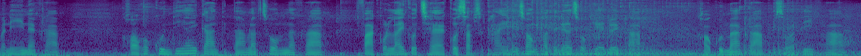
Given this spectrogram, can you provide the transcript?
วันนี้นะครับ ขอขอบคุณที่ให้การติดตามรับชมนะครับ ฝากกดไลค์กดแชร์กด Subscribe ให้ช่อง Container Showcase ด้วยครับ ขอบคุณมากครับ สวัสดีครับ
